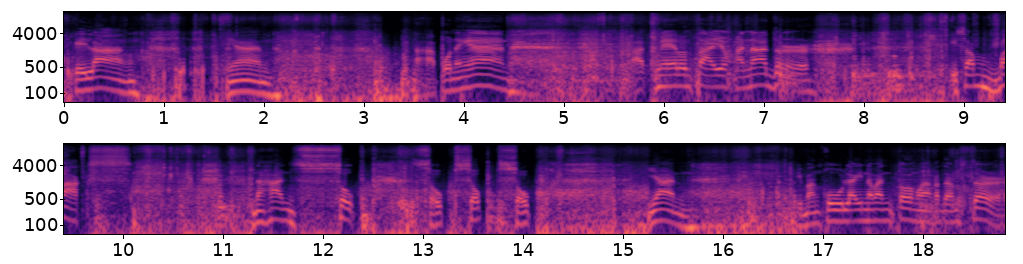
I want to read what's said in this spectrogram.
okay lang. Yan. Tapo na yan. At meron tayong another isang box na hand soap. Soap, soap, soap. Yan. Ibang kulay naman to mga ka-dumpster.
